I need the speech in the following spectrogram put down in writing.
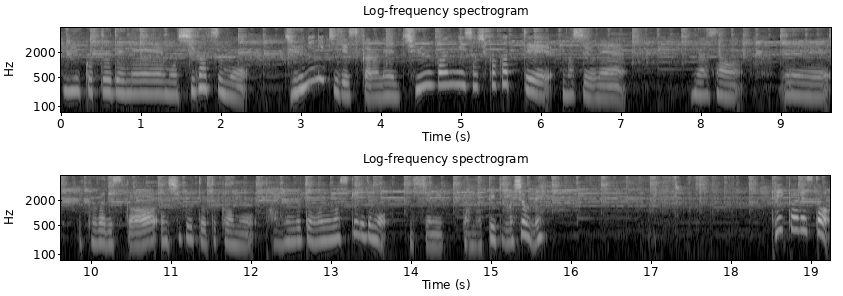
ということでねもう4月も12日ですからね中盤に差し掛かってますよね。皆さんえー、いかがですか？お仕事とかも大変だと思いますけれども一緒に頑張っていきましょうね。テイカーレスト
